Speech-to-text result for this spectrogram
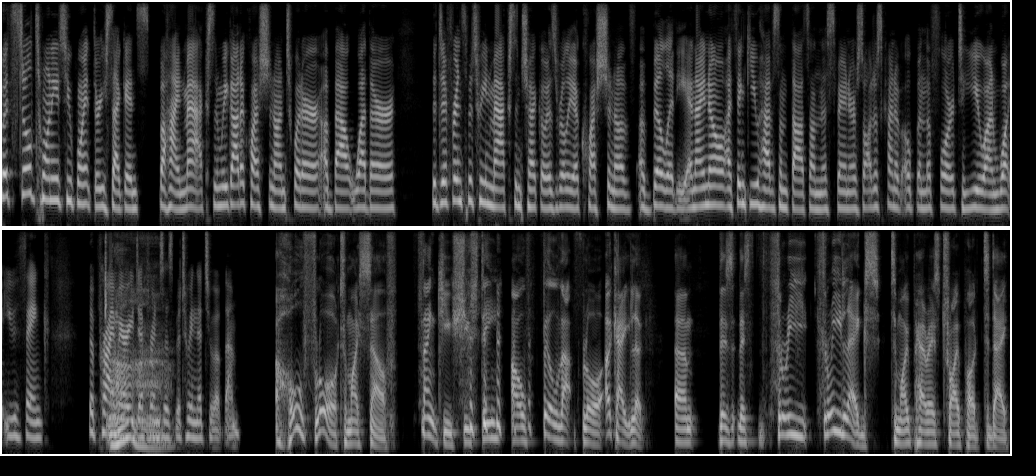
but still 22.3 seconds behind Max. And we got a question on Twitter about whether the difference between Max and Checo is really a question of ability. And I know, I think you have some thoughts on this, Spanner. So I'll just kind of open the floor to you on what you think the primary ah. difference is between the two of them. A whole floor to myself. Thank you, Shusty. I'll fill that floor. Okay, look. Um, there's there's three three legs to my Perez tripod today.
